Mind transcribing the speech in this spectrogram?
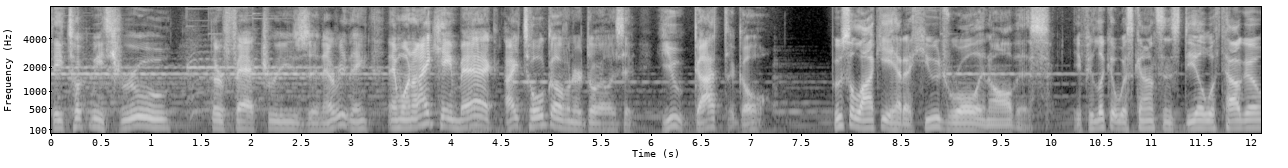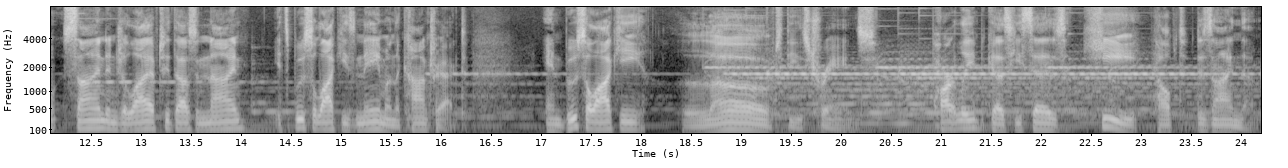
They took me through their factories and everything. And when I came back, I told Governor Doyle, I said, "You got to go." Busalacchi had a huge role in all this. If you look at Wisconsin's deal with Talgo, signed in July of 2009, it's Busalacchi's name on the contract. And Busalacchi loved these trains, partly because he says he helped design them.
